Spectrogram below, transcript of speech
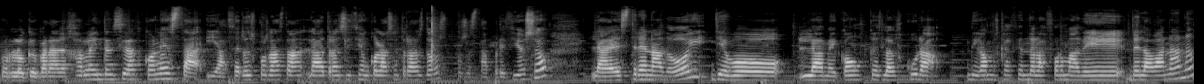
Por lo que para dejar la intensidad con esta y hacer después la, transición con las otras dos, pues está precioso. La he estrenado hoy, llevo la Mekong, que es la oscura, digamos que haciendo la forma de, de la banana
